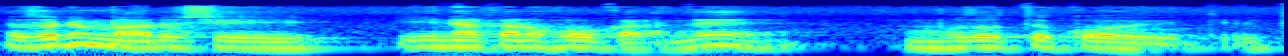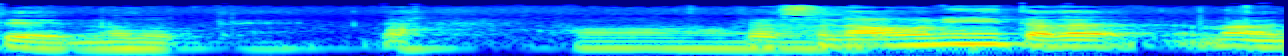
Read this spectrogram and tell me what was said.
た。それもあるし田舎の方からね戻ってこいって言って戻って。あだから素直にただまあ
